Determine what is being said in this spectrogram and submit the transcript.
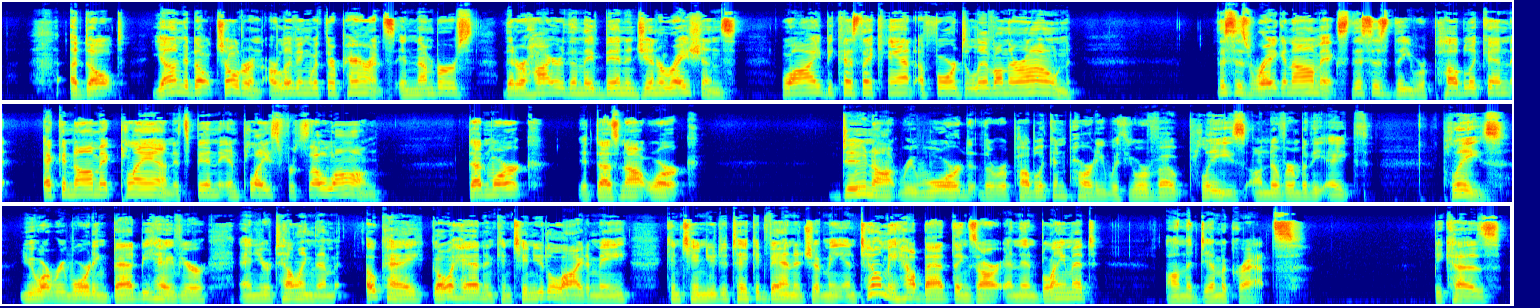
adult, young adult children are living with their parents in numbers that are higher than they've been in generations. Why? Because they can't afford to live on their own. This is Reaganomics. This is the Republican economic plan. It's been in place for so long. Doesn't work. It does not work. Do not reward the Republican Party with your vote, please, on November the 8th. Please. You are rewarding bad behavior and you're telling them, okay, go ahead and continue to lie to me, continue to take advantage of me, and tell me how bad things are, and then blame it on the Democrats. Because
